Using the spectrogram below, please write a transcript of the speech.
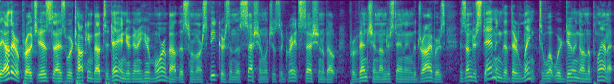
The other approach is, as we're talking about today, and you're going to hear more about this from our speakers in this session, which is a great session about prevention, understanding the drivers, is understanding that they're linked to what we're doing on the planet.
